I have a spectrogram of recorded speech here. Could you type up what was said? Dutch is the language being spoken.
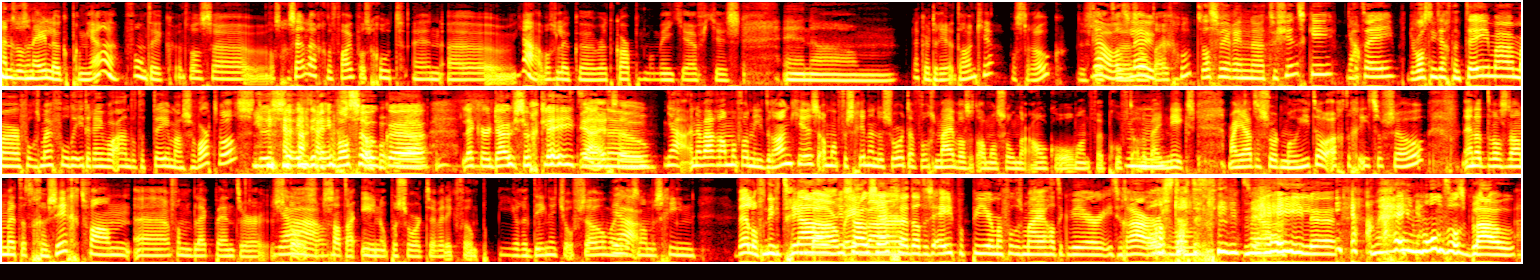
En het was een hele leuke première, vond ik. Het was, eh, was gezellig, de vibe was goed. En eh, ja, het was een leuk red carpet momentje eventjes. En ehm, lekker drankje was er ook. Dus Ja, dat was eh, leuk. altijd goed. Het was weer in uh, Tuschinski, Ja. Pathé. Er was niet echt een thema, maar volgens mij voelde iedereen wel aan dat het thema zwart was. Dus eh, iedereen was Zo, ook eh, ja. lekker duister gekleed. Ja, en, echt ehm, zo. Ja, en er waren allemaal van die drankjes, allemaal verschillende soorten. En volgens mij was het allemaal zonder alcohol, want wij proefden Mhm. allebei niks. Maar je had een soort mojito-achtig iets of zo. En dat was dan met het gezicht van, eh, van de Black Panther. Ja. Zat daarin op een soort, weet ik veel, een papieren dingetje of zo. Maar Ja. dat was dan misschien wel of niet drinkbaar. Nou, je zou zeggen dat is eetpapier, maar volgens mij had ik weer iets raars. was dat het niet. Mijn, ja. hele, mijn hele mond was blauw.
